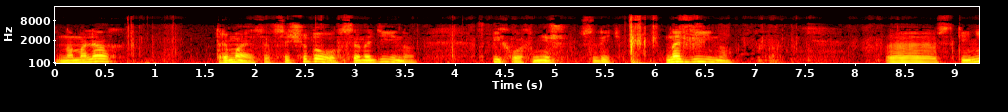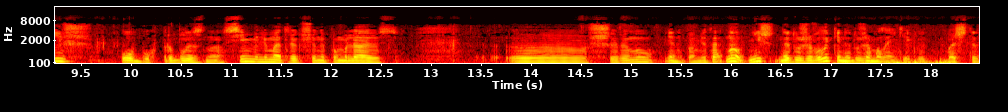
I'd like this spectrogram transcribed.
на малях. Тримається все чудово, все надійно. В піхвах ніж сидить надійно. Е, ось такий ніж, обух приблизно 7 мм, якщо не помиляюсь. Е, ширину, я не пам'ятаю. Ну, ніж не дуже великий, не дуже маленький, як ви бачите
